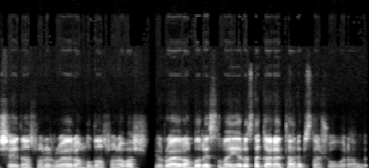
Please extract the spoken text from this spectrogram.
Şeyden sonra, Royal Rumble'dan sonra var. Ya, Royal Rumble, WrestleMania arasında garanti Arabistan şovu var abi.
